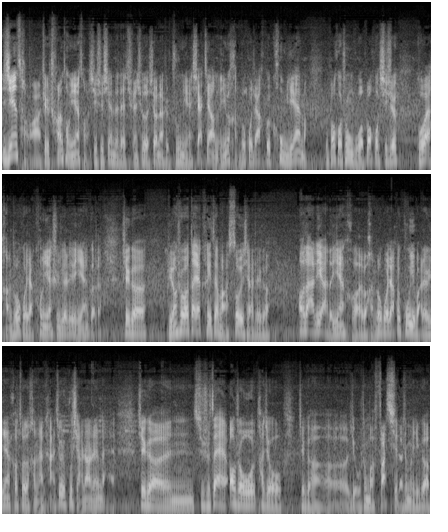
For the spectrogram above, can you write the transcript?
烟草啊，这个传统烟草其实现在在全球的销量是逐年下降的，因为很多国家会控烟嘛，就包括中国，包括其实国外很多国家控烟是越来越严格的。这个，比方说大家可以在网上搜一下这个澳大利亚的烟盒，对吧？很多国家会故意把这个烟盒做的很难看，就是不想让人买。这个就是在澳洲，它就这个有这么发起了这么一个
